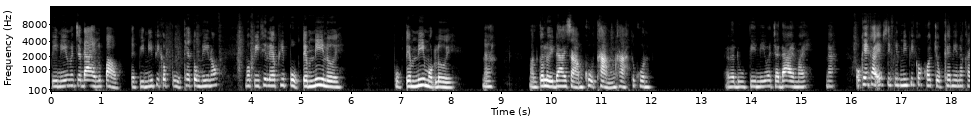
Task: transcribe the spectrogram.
ปีนี้มันจะได้หรือเปล่า แต่ปีนี้พี่ก็ปลูกแค่ตรงนี้เนาะเมื่อปีที่แล้วพี่ปลูกเต็มนี่เลย ปลูกเต็มนี่หมดเลยนะ มันก็เลยได้สามขุถังค่ะ ทุกคนแล้วดูปีนี้ว่าจะได้ไหมนะโอเคค่ะ FC คลิปนี้พี่ก็ขอจบแค่นี้นะคะ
